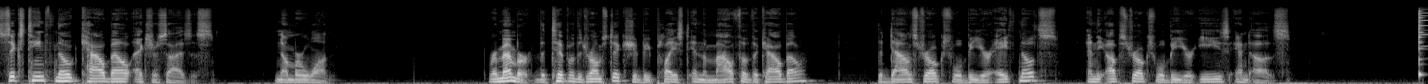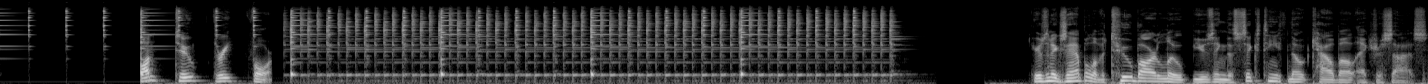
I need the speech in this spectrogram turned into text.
16th note cowbell exercises. Number 1. Remember, the tip of the drumstick should be placed in the mouth of the cowbell. The downstrokes will be your eighth notes, and the upstrokes will be your E's and U's. One, two, three, four. Here's an example of a two bar loop using the 16th note cowbell exercise.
